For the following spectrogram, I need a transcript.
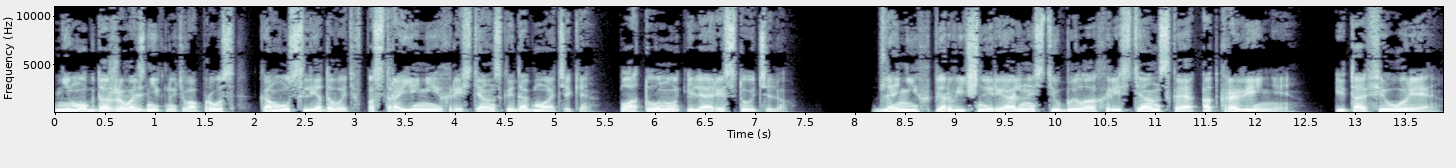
не мог даже возникнуть вопрос, кому следовать в построении христианской догматики – Платону или Аристотелю. Для них первичной реальностью было христианское откровение и та феория,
